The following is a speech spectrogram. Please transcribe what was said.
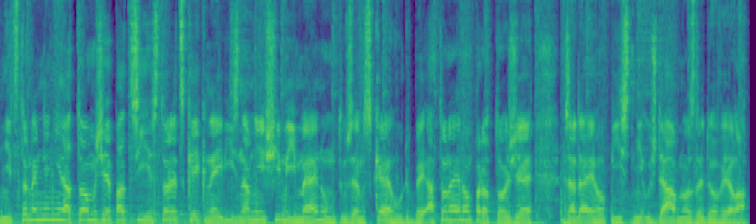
nic to nemění na tom, že patří historicky k nejvýznamnějším jménům tuzemské hudby a to nejenom proto, že řada jeho písní už dávno zlidověla.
